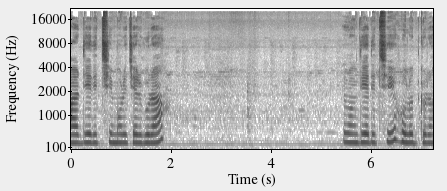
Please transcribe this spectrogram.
আর দিয়ে দিচ্ছি মরিচের গুঁড়া এবং দিয়ে দিচ্ছি হলুদ গুঁড়া।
